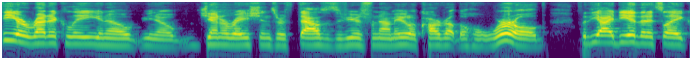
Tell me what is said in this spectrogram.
theoretically, you know, you know, generations or thousands of years from now, maybe it'll carve out the whole world. But the idea that it's like,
